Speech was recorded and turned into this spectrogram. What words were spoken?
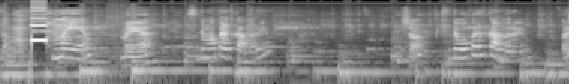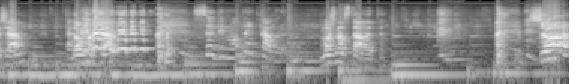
Добре. Ми Ми. сидимо перед камерою. Що? Сидимо перед камерою. Ржем? Так. Довго ржем? Сидимо перед камерою. Можна вставити. Що?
